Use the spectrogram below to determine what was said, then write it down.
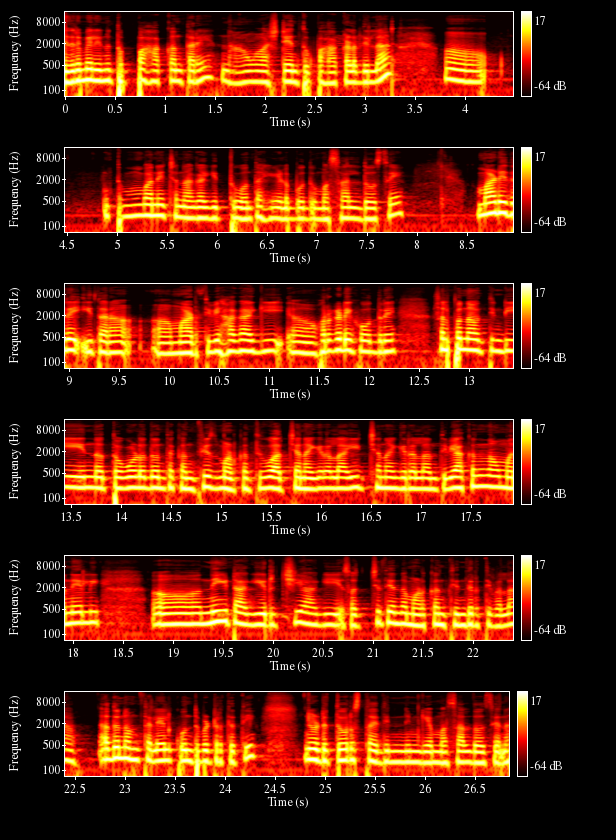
ಇದ್ರ ಮೇಲೆ ಇನ್ನೂ ತುಪ್ಪ ಹಾಕಂತಾರೆ. ನಾವು ಅಷ್ಟೇನು ತುಪ್ಪ ಹಾಕೊಳ್ಳೋದಿಲ್ಲ. ತುಂಬಾ ಚೆನ್ನಾಗಾಗಿತ್ತು ಅಂತ ಹೇಳ್ಬೋದು ಮಸಾಲೆ ದೋಸೆ. ಮಾಡಿದರೆ ಈ ಥರ ಮಾಡ್ತೀವಿ. ಹಾಗಾಗಿ ಹೊರಗಡೆ ಹೋದರೆ ಸ್ವಲ್ಪ ನಾವು ತಿಂಡಿಯನ್ನು ತೊಗೊಳ್ಳೋದು ಅಂತ ಕನ್ಫ್ಯೂಸ್ ಮಾಡ್ಕೊತೀವಿ. ಅದು ಚೆನ್ನಾಗಿರಲ್ಲ, ಇದು ಚೆನ್ನಾಗಿರಲ್ಲ ಅಂತೀವಿ. ಯಾಕಂದರೆ ನಾವು ಮನೆಯಲ್ಲಿ ನೀಟಾಗಿ, ರುಚಿಯಾಗಿ, ಸ್ವಚ್ಛತೆಯಿಂದ ಮಾಡ್ಕೊಂಡು ತಿಂದಿರ್ತೀವಲ್ಲ, ಅದು ನಮ್ಮ ತಲೆಯಲ್ಲಿ ಕುಂತು ಬಿಟ್ಟಿರ್ತೈತಿ. ನೋಡಿರಿ, ತೋರಿಸ್ತಾ ಇದ್ದೀನಿ ನಿಮಗೆ ಮಸಾಲೆ ದೋಸೆನ.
